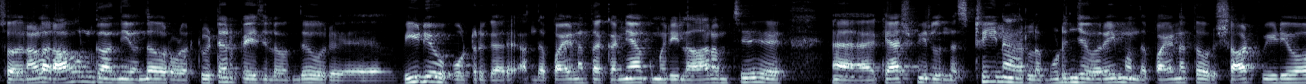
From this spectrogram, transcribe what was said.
ஸோ அதனால ராகுல் காந்தி வந்து அவரோட ட்விட்டர் பேஜ்ல வந்து ஒரு வீடியோ போட்டிருக்காரு. அந்த பயணத்தை கன்னியாகுமரியில ஆரம்பிச்சு காஷ்மீர்ல இந்த ஸ்ரீநகர்ல முடிஞ்ச வரையும் அந்த பயணத்தை ஒரு ஷார்ட் வீடியோவா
